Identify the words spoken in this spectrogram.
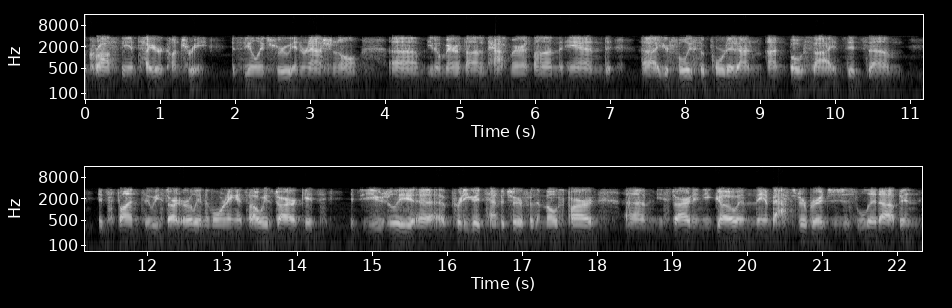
across the entire country. It's the only true international um, you know marathon and half marathon, and uh, you're fully supported on on both sides. It's um, it's fun. To, we start early in the morning. It's always dark. It's it's usually a, a pretty good temperature for the most part. Um, you start and you go, and the Ambassador Bridge is just lit up, and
